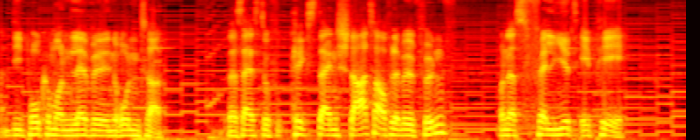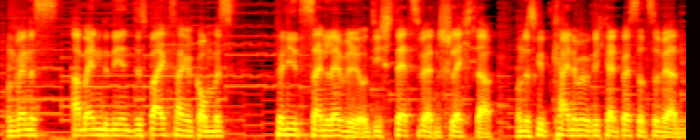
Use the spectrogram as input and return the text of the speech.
die Pokémon leveln runter. Das heißt, du kriegst deinen Starter auf Level 5 und das verliert EP. Und wenn es am Ende des Bikes angekommen ist, verliert es sein Level und die Stats werden schlechter. Und es gibt keine Möglichkeit, besser zu werden.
